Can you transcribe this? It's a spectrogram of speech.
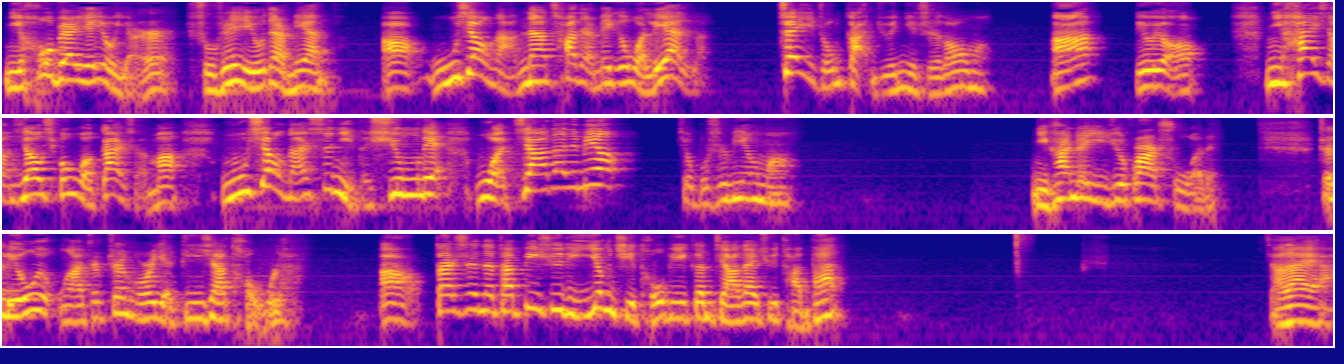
你后边也有人属实也有点面子啊。吴孝南呢，差点没给我练了，这种感觉你知道吗？啊，刘勇，你还想要求我干什么？吴孝南是你的兄弟，我家带的命就不是命吗？你看这一句话说的，这刘勇啊，这正好也低下头了啊。但是呢，他必须得硬起头皮跟贾代去谈判。贾代呀，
